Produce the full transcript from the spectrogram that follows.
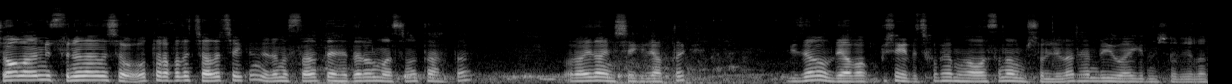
Şu alanın üstüne arkadaşlar o tarafa da çadır çektim dedim ıslanıp da heder olmasın o tahta. Orayı da aynı şekilde yaptık. Güzel oldu ya bak bu şekilde çıkıp hem havasını almış oluyorlar hem de yuvaya girmiş oluyorlar.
